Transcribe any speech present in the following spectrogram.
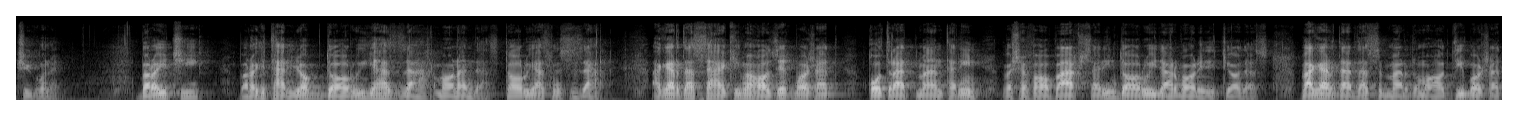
چگونه. برای چی؟ برای که تریاک دارویی هست زهرمانند است. دارویی هست مثل زهر. اگر دست حکیم حاضق باشد قدرتمندترین و شفا بخشترین داروی درمان اعتیاد است. و اگر در دست مردم عادی باشد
